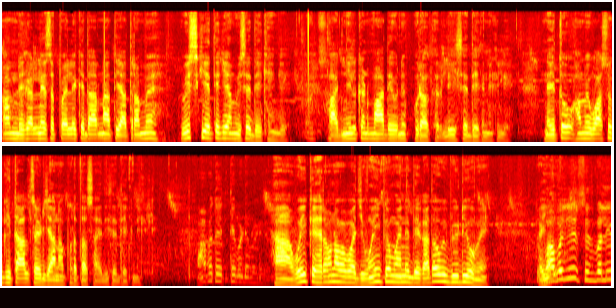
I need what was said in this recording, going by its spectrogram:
हम निकलने से पहले केदारनाथ यात्रा में विश किए थे कि हम इसे देखेंगे। अच्छा। आज नीलकंठ महादेव ने पूरा कर ली इसे देखने के लिए। नहीं तो हमें वासु की ताल साइड जाना पड़ता शायद इसे देखने के लिए। वहाँ पे तो इतने बड़े बड़े हाँ वही कह रहा हूँ ना बाबा जी वहीं पे मैंने देखा था वो वीडियो में। तो बाबा जी सिद्ध बलि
